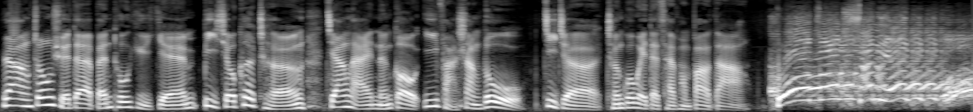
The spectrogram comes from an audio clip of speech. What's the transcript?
让中学的本土语言必修课程将来能够依法上路。记者陈国伟的采访报道。国中三年。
